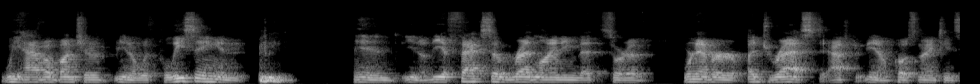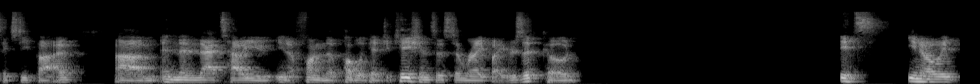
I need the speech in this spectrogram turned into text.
we have a bunch of you know with policing and and you know the effects of redlining that sort of were never addressed after you know post 1965 um, and then that's how you you know fund the public education system right by your zip code. It's you know it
